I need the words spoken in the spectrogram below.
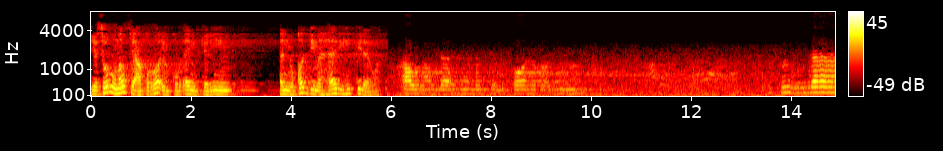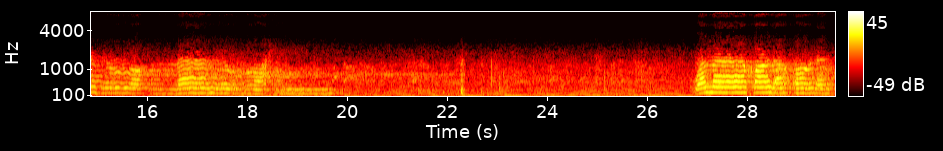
يسر موقع قراء القرآن الكريم أن يقدم هذه التلاوة. أعوذ بالله من الشيطان الرجيم. بسم الله الرحمن الرحيم. وما خلقنا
